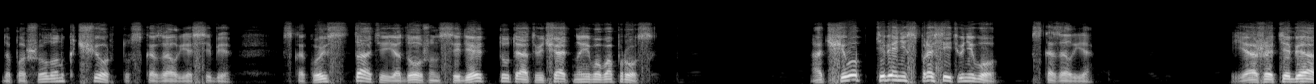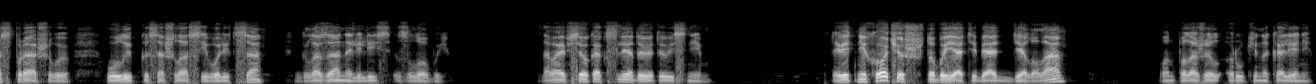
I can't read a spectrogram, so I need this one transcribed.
Да пошел он к черту, — сказал я себе. С какой стати я должен сидеть тут и отвечать на его вопросы? «Отчего б тебя не спросить у него?» — сказал я. «Я же тебя спрашиваю!» — улыбка сошла с его лица, глаза налились злобой. «Давай все как следует и ним. Ты ведь не хочешь, чтобы я тебя отделал, а?» Он положил руки на колени.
